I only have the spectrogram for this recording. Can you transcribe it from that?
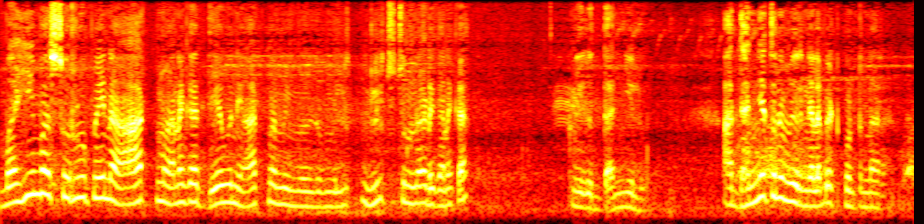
మహిమ స్వరూపైన ఆత్మ అనగా దేవుని ఆత్మ మీ మీద నిలు- నిలుచుచున్నాడు గనక మీరు ధన్యులు. ఆ ధన్యతను మీరు నిలబెట్టుకుంటున్నారా?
